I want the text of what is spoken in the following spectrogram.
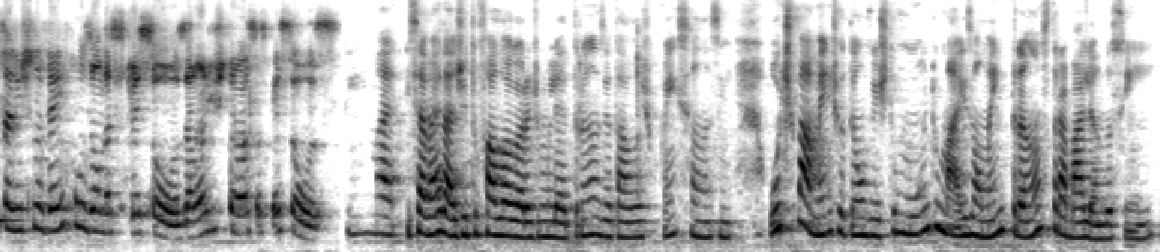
isso. A gente não vê a inclusão dessas pessoas. Aonde estão essas pessoas? Sim, mas isso é verdade. Tu falou agora de mulher trans, eu tava tipo, pensando assim. Ultimamente eu tenho visto muito mais homem trans trabalhando assim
